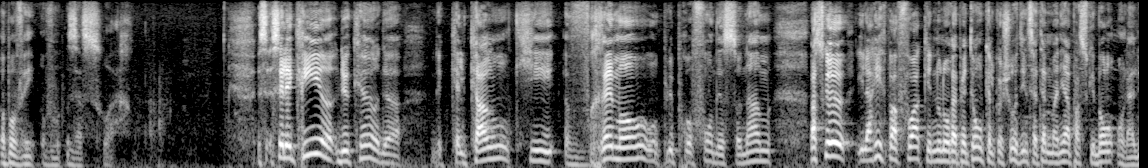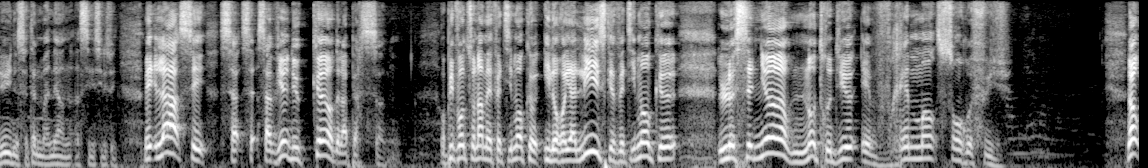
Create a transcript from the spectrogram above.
Vous pouvez vous asseoir. C'est l'écrit du cœur de, quelqu'un qui vraiment au plus profond de son âme, parce que il arrive parfois que nous nous répétons quelque chose d'une certaine manière, parce que bon, on l'a lu d'une certaine manière, ainsi, de suite. Mais là, c'est ça, ça, vient du cœur de la personne. Au plus fond de son âme, effectivement, qu'il réalise qu'effectivement que le Seigneur, notre Dieu, est vraiment son refuge. Donc,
